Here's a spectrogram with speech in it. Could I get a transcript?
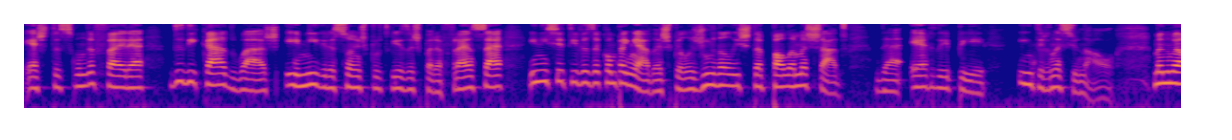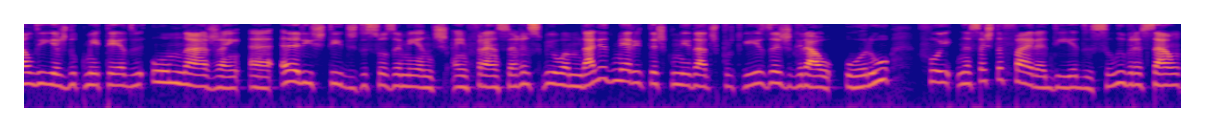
esta segunda-feira, dedicado às emigrações portuguesas para a França, iniciativas acompanhadas pela jornalista Paula Machado, da RDP internacional. Manuel Dias, do Comitê de Homenagem a Aristides de Sousa Mendes, em França, recebeu a Medalha de Mérito das Comunidades Portuguesas, grau ouro. Foi na sexta-feira, dia de celebração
